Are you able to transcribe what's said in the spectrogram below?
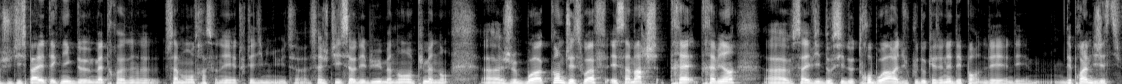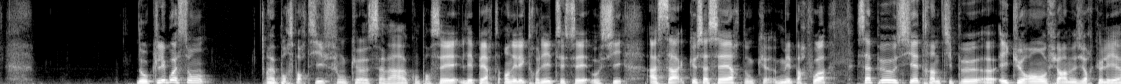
j'utilise pas les techniques de mettre sa montre à sonner toutes les 10 minutes. Ça j'utilise ça au début, maintenant plus maintenant. Bois quand j'ai soif et ça marche très très bien. ça évite aussi de trop boire et du coup d'occasionner des, problèmes digestifs. Donc les boissons euh, pour sportifs, donc euh, ça va compenser les pertes en électrolytes et c'est aussi à ça que ça sert. Donc, mais parfois, ça peut aussi être un petit peu euh, écœurant au fur et à mesure que les,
